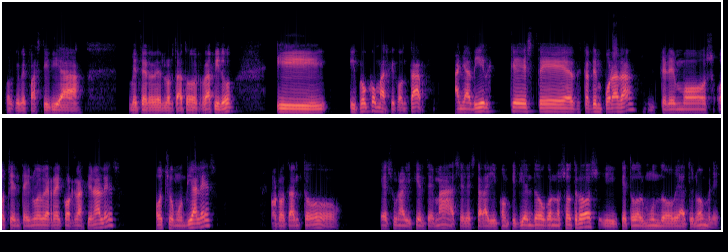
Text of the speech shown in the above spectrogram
porque me fastidia meter los datos rápido. Y, y poco más que contar. Añadir que este, esta temporada tenemos 89 récords nacionales, 8 mundiales. Por lo tanto, es un aliciente más el estar allí compitiendo con nosotros y que todo el mundo vea tu nombre.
